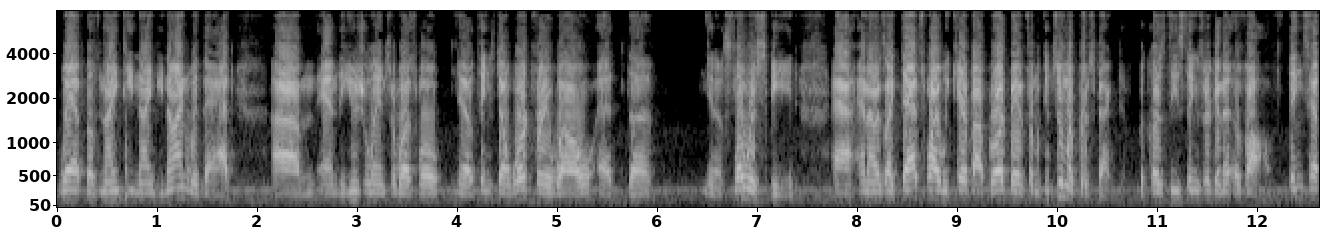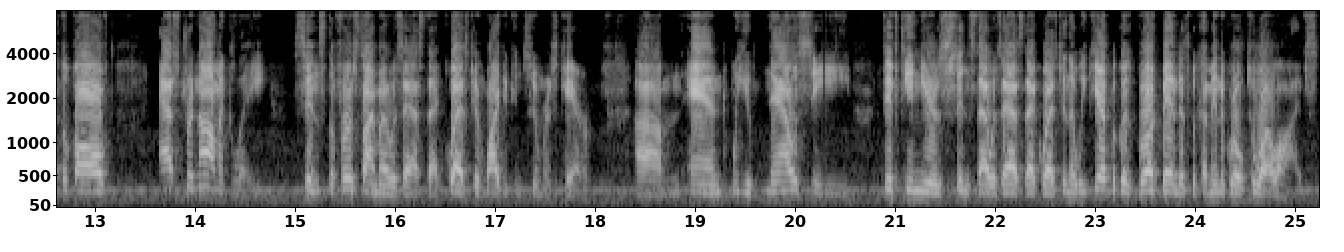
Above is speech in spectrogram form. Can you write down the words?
web of 1999 with that. Um, and the usual answer was, well, you know, things don't work very well at the you know slower speed uh, and i was like that's why we care about broadband from a consumer perspective because these things are going to evolve things have evolved astronomically since the first time I was asked that question why do consumers care? Um, and we now see 15 years since that was asked that question that we care because broadband has become integral to our lives.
